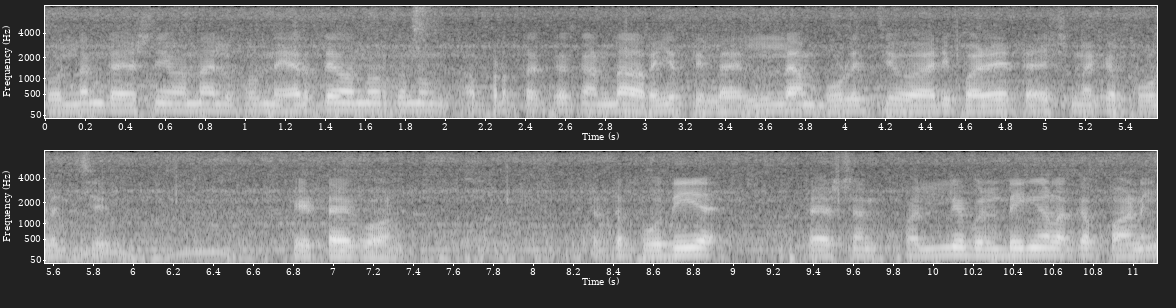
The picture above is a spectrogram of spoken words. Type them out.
കൊല്ലം സ്റ്റേഷനിൽ വന്നാൽ ഇപ്പോൾ നേരത്തെ വന്നവർക്കൊന്നും അപ്പുറത്തൊക്കെ കണ്ടാൽ അറിയത്തില്ല. എല്ലാം പൊളിച്ച് വാരി പഴയ സ്റ്റേഷനൊക്കെ പൊളിച്ച് ഇട്ടേക്കുവാണ്. എന്നിട്ട് പുതിയ സ്റ്റേഷൻ വലിയ ബിൽഡിങ്ങുകളൊക്കെ പണി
